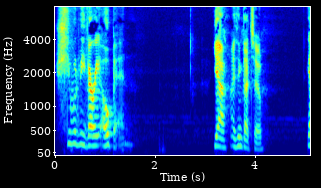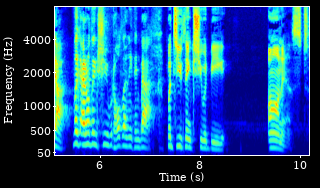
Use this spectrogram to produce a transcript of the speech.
she would be very open. Yeah, I think that too. Yeah, like I don't think she would hold anything back. But do you think she would be honest?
